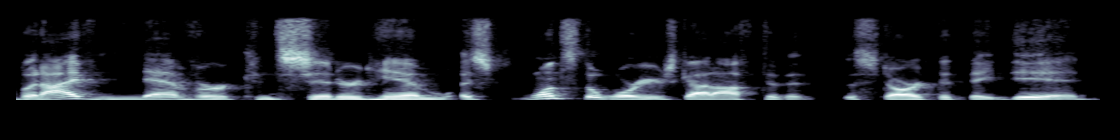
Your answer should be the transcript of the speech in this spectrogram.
but I've never considered him once the Warriors got off to the, the start that they did.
